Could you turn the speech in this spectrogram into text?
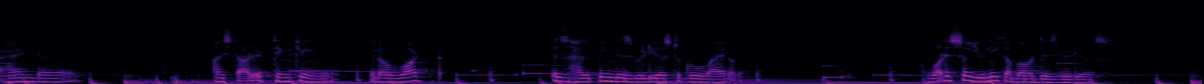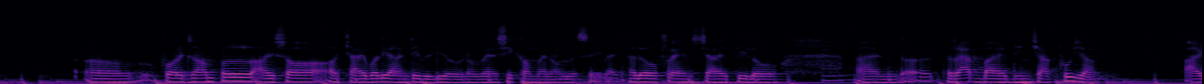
and uh, I started thinking, you know, what is helping these videos to go viral? What is so unique about these videos? Uh, for example, I saw a chai wali auntie video, you know, where she come and always say like, "Hello friends, chai pilo," and uh, the rap by Dhinchak Pooja. I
